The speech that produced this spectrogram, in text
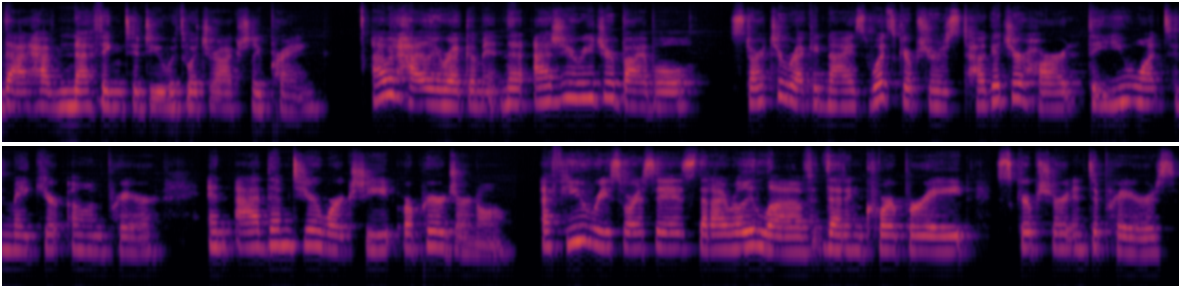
that have nothing to do with what you're actually praying. I would highly recommend that as you read your Bible, start to recognize what scriptures tug at your heart that you want to make your own prayer and add them to your worksheet or prayer journal. A few resources that I really love that incorporate scripture into prayers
